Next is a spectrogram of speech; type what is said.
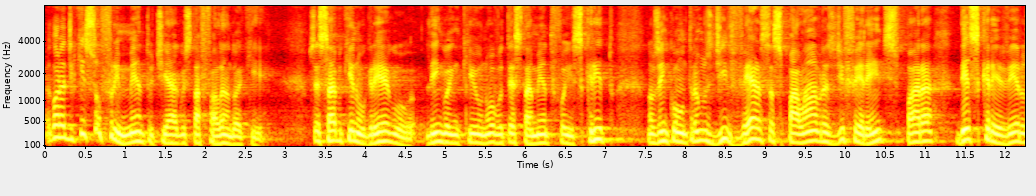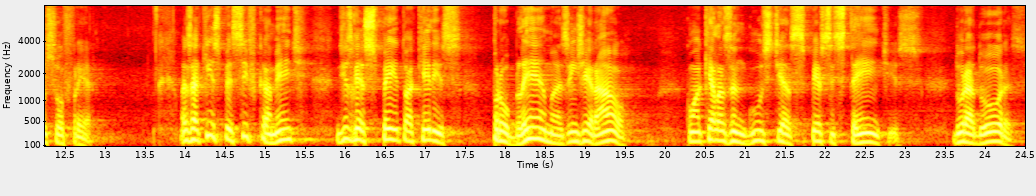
Agora, de que sofrimento Tiago está falando aqui? Você sabe que no grego, língua em que o Novo Testamento foi escrito, nós encontramos diversas palavras diferentes para descrever o sofrer. Mas aqui especificamente diz respeito àqueles problemas em geral, com aquelas angústias persistentes, duradouras.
